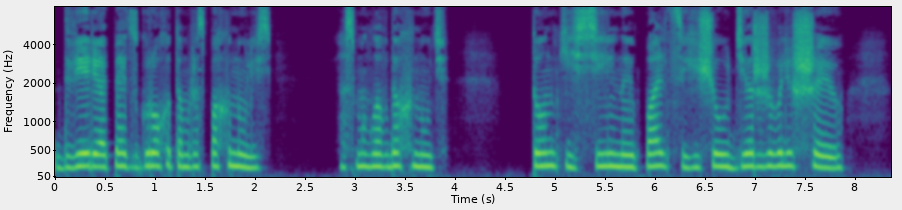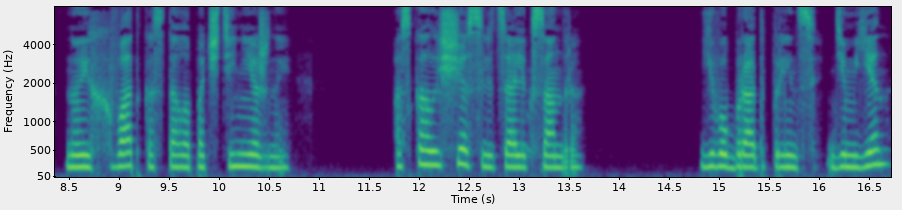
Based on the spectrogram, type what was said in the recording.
Двери опять с грохотом распахнулись. Я смогла вдохнуть. Тонкие сильные пальцы еще удерживали шею, но их хватка стала почти нежной. Оскал исчез с лица Александра. Его брат-принц Демьен,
